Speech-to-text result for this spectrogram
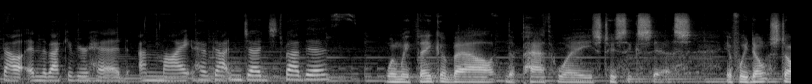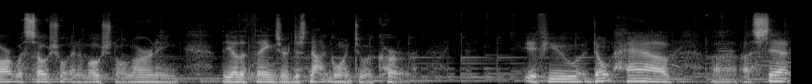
thought in the back of your head, I might have gotten judged by this. When we think about the pathways to success, if we don't start with social and emotional learning, the other things are just not going to occur. If you don't have uh, a set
